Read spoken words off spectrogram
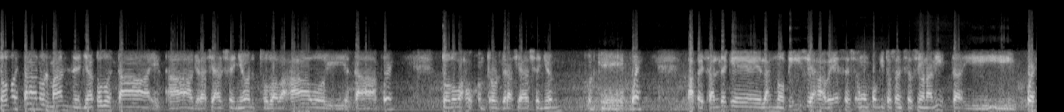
todo está normal, ya todo está, está, gracias al Señor, todo ha bajado y está, pues, todo bajo control, gracias al Señor, porque, pues, a pesar de que las noticias a veces son un poquito sensacionalistas y, pues,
